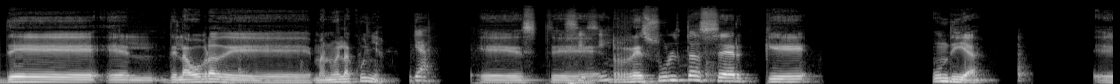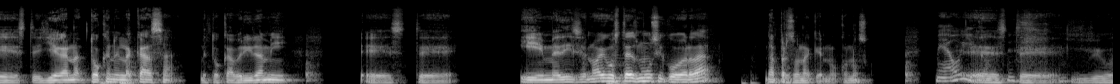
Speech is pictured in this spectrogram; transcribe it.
de, el, de la obra de Manuel Acuña. Ya. Este, sí, sí. Resulta ser que un día este, llegan, tocan en la casa, me toca abrir a mí, este, y me dicen, oiga, usted es músico, ¿verdad? Una persona que no conozco. Me ha oído. Este, digo,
